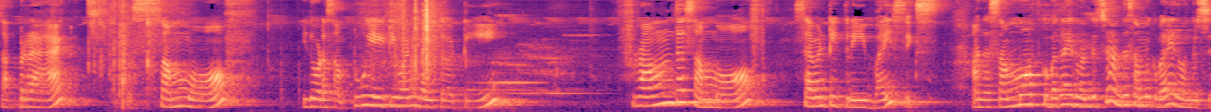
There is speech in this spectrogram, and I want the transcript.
சப்ராக்ட் சம் ஆஃப் இதோட sum two eighty one by thirty from the sum of seventy three by six அந்த சம் ஆஃப்க்கு பதிலாக இது வந்துருச்சு அந்த சம்முக்கு பதிலாக இது வந்துருச்சு.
